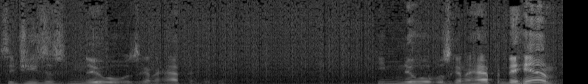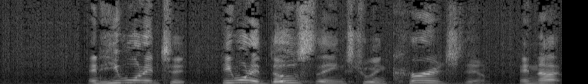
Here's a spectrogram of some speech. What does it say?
See, Jesus knew what was going to happen to them. He knew what was going to happen to him. And he wanted to he wanted those things to encourage them and not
